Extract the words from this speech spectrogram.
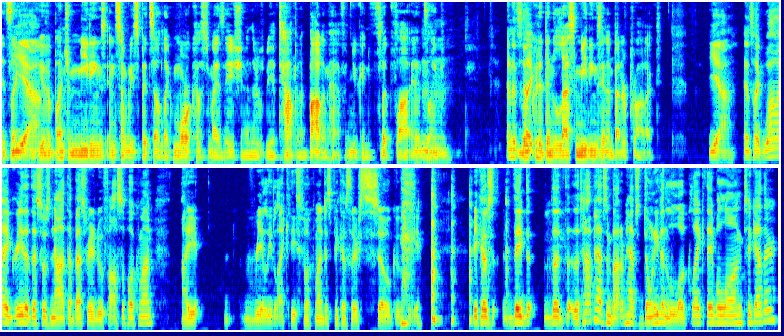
It's like Yeah. you have a bunch of meetings and somebody spits out like more customization, and there'll be a top and a bottom half, and you can flip flop. And it's like Mhm. and it's there like could have been less meetings and a better product. Yeah, and it's like while I agree that this was not the best way to do fossil Pokemon, I really like these Pokemon just because they're so goofy. because they the, the the top halves and bottom halves don't even look like they belong together,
